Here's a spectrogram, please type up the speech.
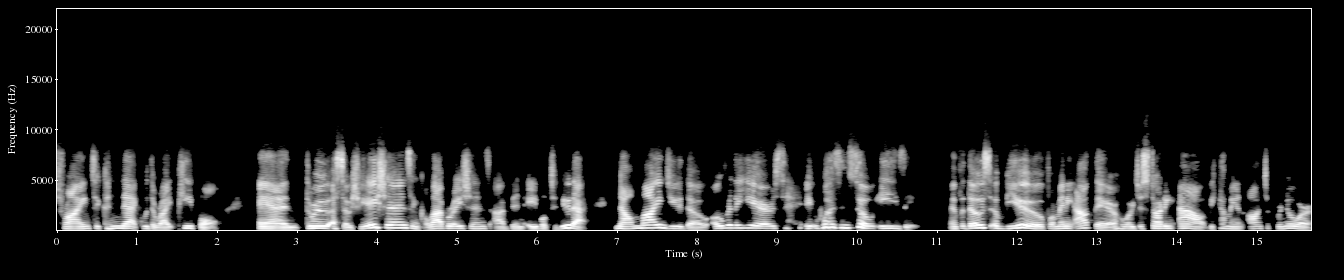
trying to connect with the right people. And through associations and collaborations, I've been able to do that. Now, mind you, though, over the years, it wasn't so easy. And for those of you, for many out there who are just starting out becoming an entrepreneur,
